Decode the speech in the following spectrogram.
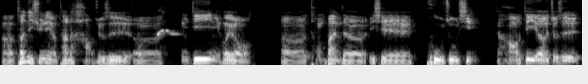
呃，团体训练有它的好，就是呃，你第一你会有呃同伴的一些互助性，然后第二就是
